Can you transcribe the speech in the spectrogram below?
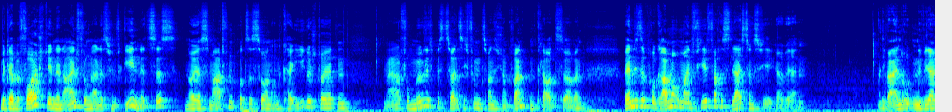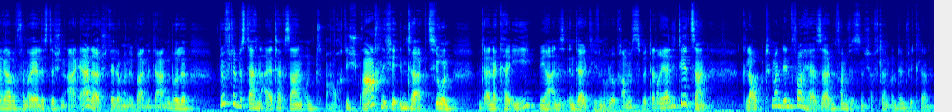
Mit der bevorstehenden Einführung eines 5G-Netzes, neuer Smartphone-Prozessoren und KI-gesteuerten, ja, womöglich bis 2025 schon Quantencloud-Servern, werden diese Programme um ein Vielfaches leistungsfähiger werden. Die beeindruckende Wiedergabe von realistischen AR-Darstellungen über eine Datenbrille dürfte bis dahin Alltag sein und auch die sprachliche Interaktion mit einer KI via eines interaktiven Hologramms wird dann Realität sein, glaubt man den Vorhersagen von Wissenschaftlern und Entwicklern.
